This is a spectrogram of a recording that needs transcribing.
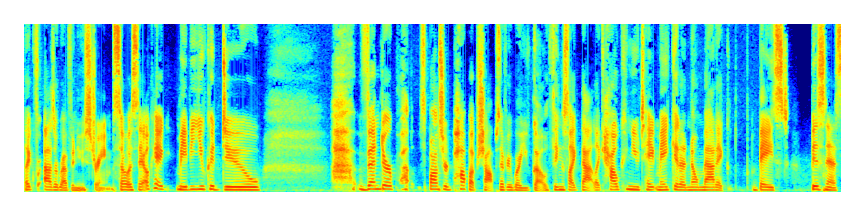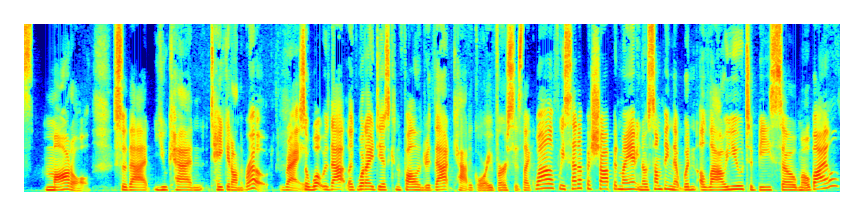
like for, as a revenue stream. So say, okay, maybe you could do vendor po- sponsored pop-up shops everywhere you go things like that. Like how can you take make it a nomadic based business model so that you can take it on the road Right. so what was that like what ideas can fall under that category versus like well if we set up a shop in miami you know something that wouldn't allow you to be so mobile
